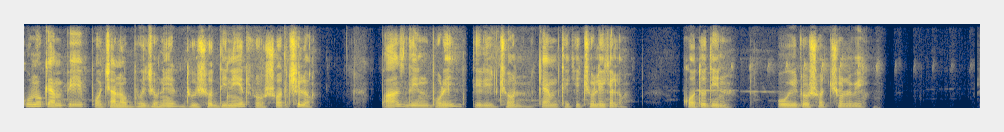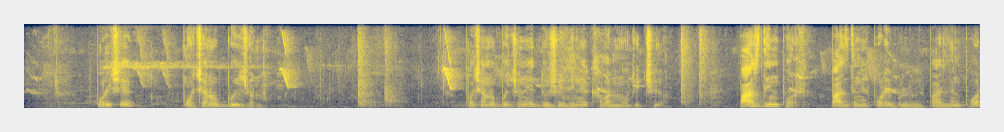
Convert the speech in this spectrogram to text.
কোনো ক্যাম্পে পঁচানব্বই জনের দুশো দিনের রসদ ছিল। পাঁচ দিন পরেই তিরিশ জন ক্যাম্প থেকে চলে গেল। কতদিন ওই রসদ চলবে? বলছে পঁচানব্বই জন। পঁচানব্বই জনের দুশো দিনের খাবার মজুদ ছিল। পাঁচ দিন পর, পাঁচ দিনের পরে বলল, পাঁচ দিন পর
